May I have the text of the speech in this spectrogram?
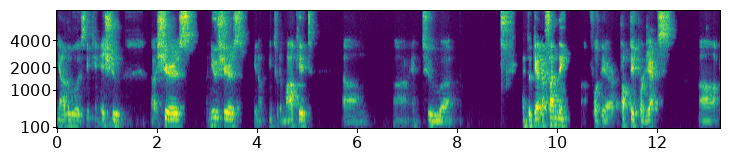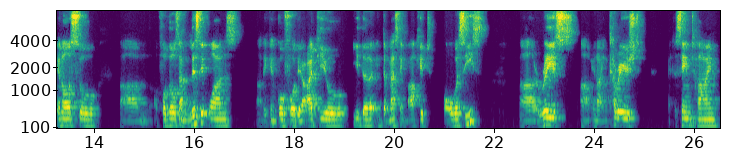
in other words, they can issue uh, shares, new shares, you know, into the market um, uh, and to uh, and to get the funding for their property projects. Uh, and also um, for those unlisted ones, Uh, they can go for their IPO either in domestic market or overseas. Uh, raise, uh, you know, encouraged at the same time,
